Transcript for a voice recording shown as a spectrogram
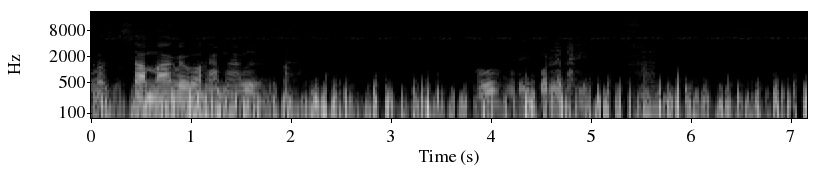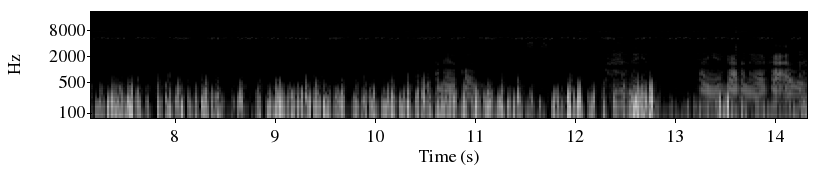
ก็สามหมากเลยบ่สามหมาเลยโอ้มันจะปลดเลยไปทำงานก่อนทำงานค่าทำงานค่าเอาเลย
